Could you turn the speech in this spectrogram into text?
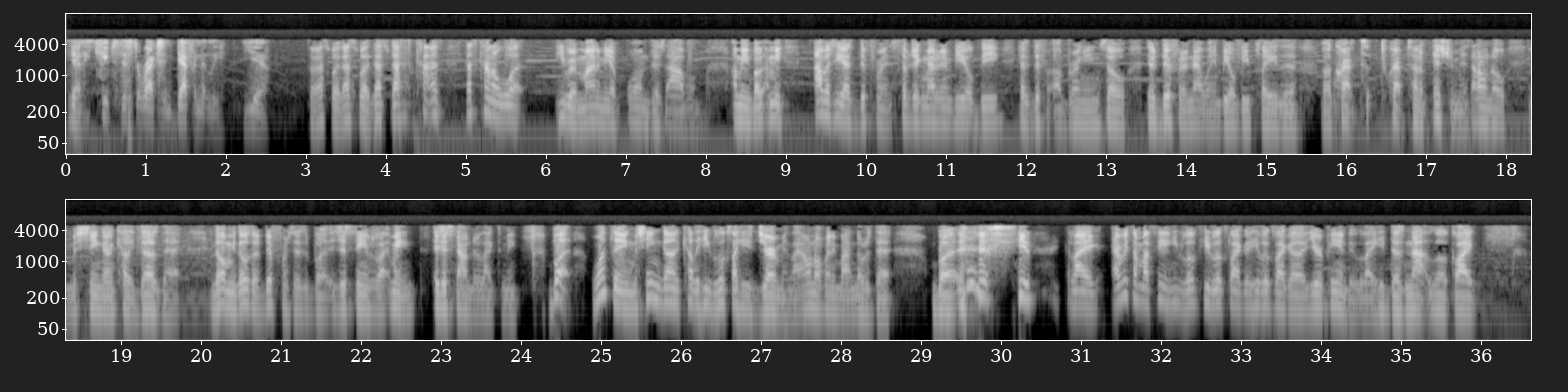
Yes. If he keeps this direction, definitely, yeah. So that's what that's what that's that's kind of, that's kind of what he reminded me of on this album. I mean, but I mean, obviously has different subject matter than B.O.B. Has different upbringing, so they're different in that way. And B.O.B. plays a, a crap t- crap ton of instruments. I don't know if Machine Gun Kelly does that. And I mean, those are differences, but it just seems like I mean, it just sounded like to me. But one thing, Machine Gun Kelly, he looks like he's German. Like I don't know if anybody noticed that, but he like every time I see him, he look he looks like a, he looks like a European dude. Like he does not look like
